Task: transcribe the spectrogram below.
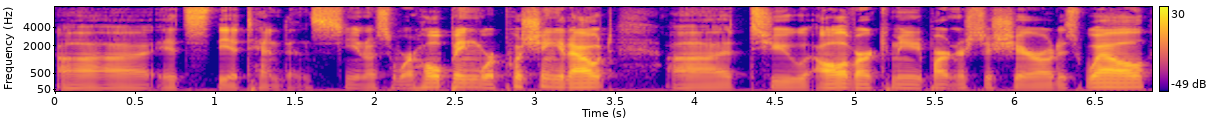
uh, it's the attendance. You know, so we're hoping we're pushing it out uh, to all of our community partners to share out as well.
